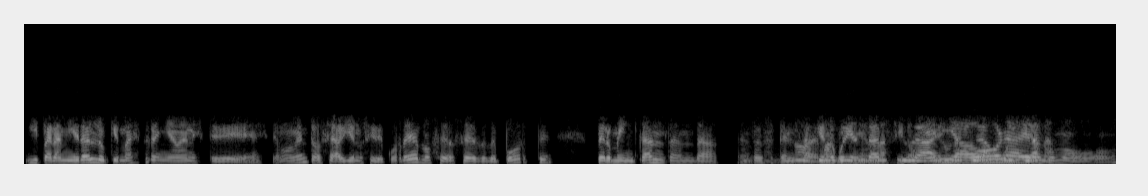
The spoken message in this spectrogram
y para mí era lo que más extrañaba en este, en este momento, o sea, yo no sé de correr, no sé de hacer deporte, pero me encanta andar. Entonces pensar que no podía andar si media hora era como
